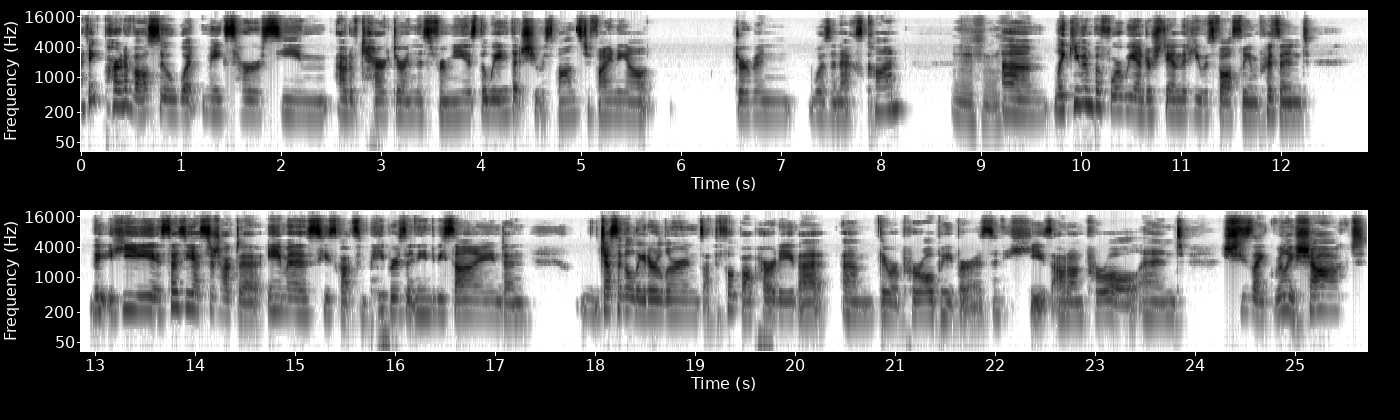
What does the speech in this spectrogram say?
I think part of also what makes her seem out of character in this for me is the way that she responds to finding out Durbin was an ex-con. Mm-hmm. Um, like even before we understand that he was falsely imprisoned, the, he says he has to talk to Amos. He's got some papers that need to be signed, and Jessica later learns at the football party that um, they were parole papers, and he's out on parole, and she's like really shocked.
